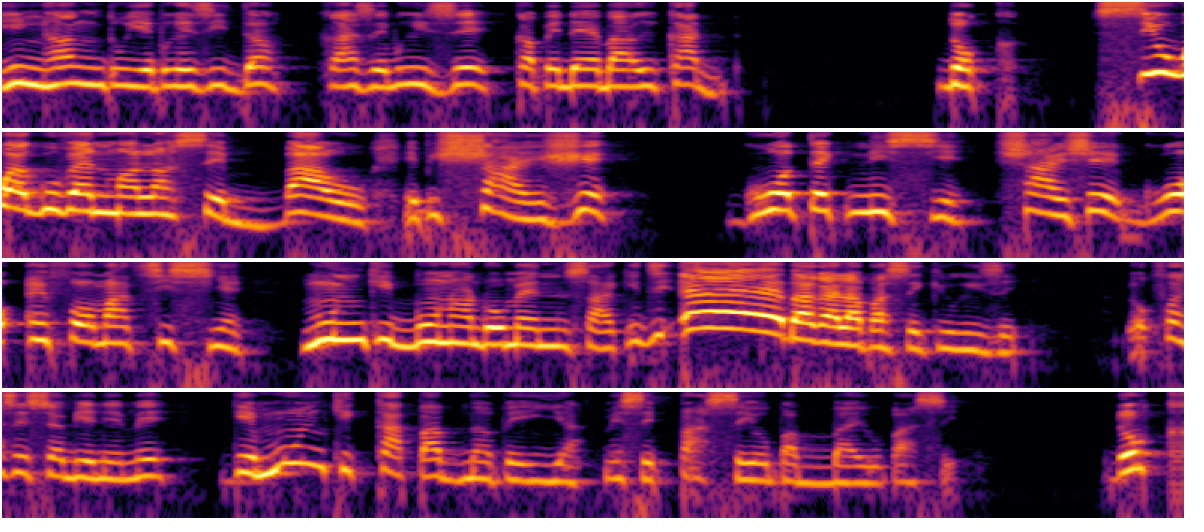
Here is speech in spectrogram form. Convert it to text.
Yin Hang est président crasé brisé, capé des barricades. Donc, si un gouvernement lancé bao et puis chargé gros technicien, chargé gros informaticien, moun qui bon dans domaine ça qui dit eh bagay la pas sécurisé. Donc frère c'est ça bien aimé, gen moun qui capable dans pays mais c'est passé ou pas bay ou passé. Donc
